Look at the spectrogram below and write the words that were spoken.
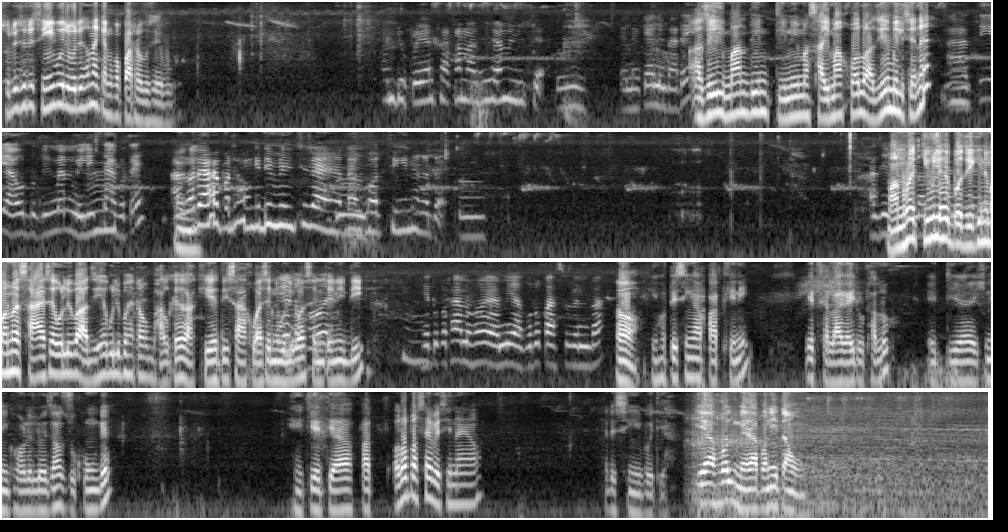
চুটি চুটি ছিঙিব লাগিব দেখা নাই কেনেকুৱা পাত হৈ গৈছে এইবোৰ? আজি ইমান দিন তিনি মাহ চাৰি মাহ খোৱালো আজিয়ে মিলিছে নে? আজি আৰু দুদিনমান মিলিছে আগতে। আগতে আহে প্ৰথম কেইদিন মিলিছিলে সিহঁতৰ ঘৰত ছিঙি থাকোতে। আজি মানুহে কি বুলি ভাবিব যিখিনি মানুহে চাই আছে বুলিব আজিহে বুলিব সিহঁতক ভালকৈ গাখীৰ দি চাহ খুৱাইছে নি বুলিব চেনি তেনি দি। সেইটো কথা নহয় আমি আগতো পাইছো যেনিবা। অঁ সিহঁতে চিঙা পাতখিনি এই ঠেলা গাড়ীত উঠালোঁ। এতিয়া এইখিনি ঘৰলৈ লৈ যাওঁ জোখোংগৈ। সিহঁতি এতিয়া পাত অলপ আছে বেছি নাই আৰু। সিহঁতি ছিঙিব এতিয়া। এয়া হ'ল মেৰাপানী টাউন।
